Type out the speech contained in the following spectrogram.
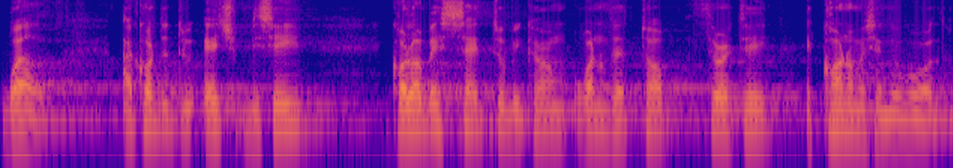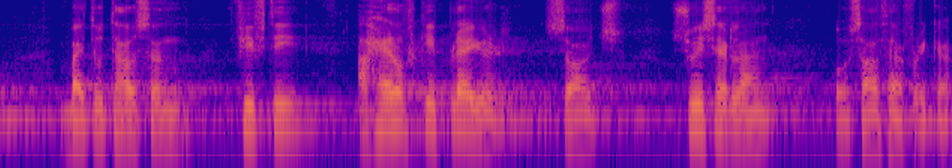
Well, according to HSBC, Colombia is set to become one of the top 30 economies in the world by 2050 ahead of key players such as Switzerland or South Africa.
